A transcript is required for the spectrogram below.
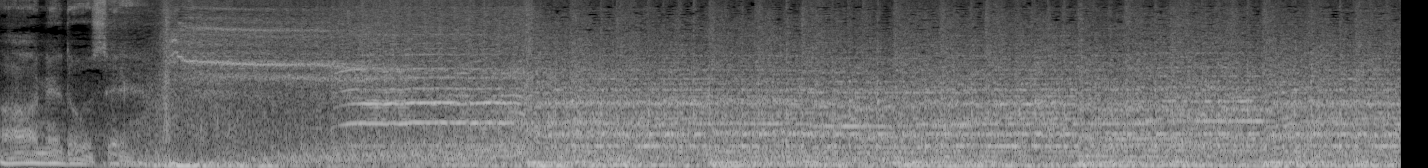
आने दो उसे।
